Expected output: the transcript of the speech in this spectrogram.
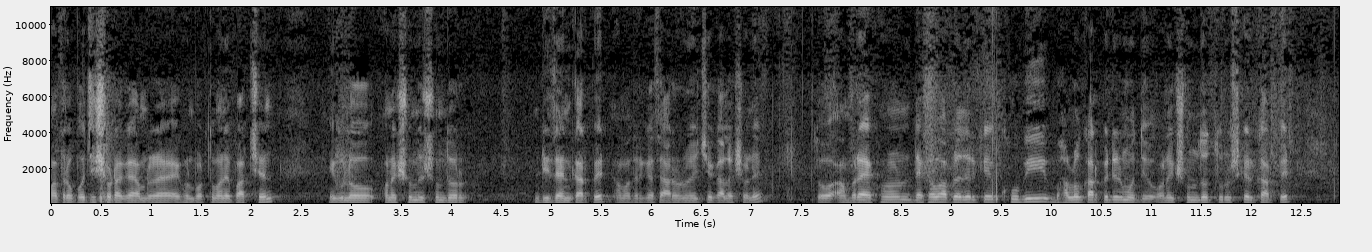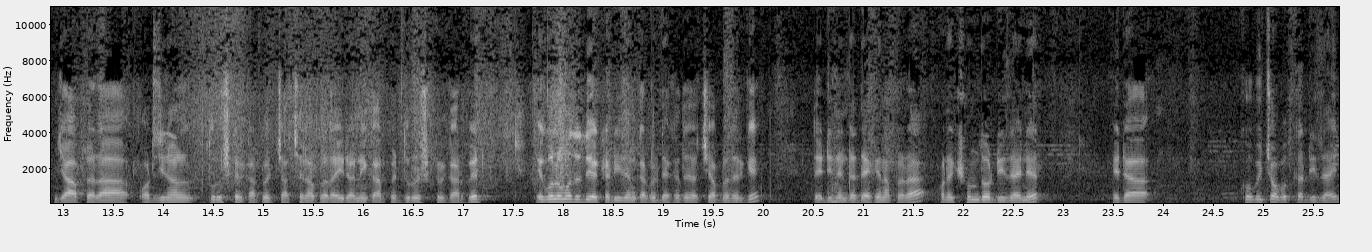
মাত্র পঁচিশশো টাকায় আমরা এখন বর্তমানে পাচ্ছেন। এগুলো অনেক সুন্দর সুন্দর ডিজাইন কার্পেট আমাদের কাছে আরও রয়েছে কালেকশনে। তো আমরা এখন দেখাবো আপনাদেরকে খুবই ভালো কার্পেটের মধ্যে অনেক সুন্দর তুরস্কের কার্পেট, যা আপনারা অরিজিনাল তুরস্কের কার্পেট চাচ্ছেন আপনারা, ইরানি কার্পেট, তুরস্কের কার্পেট। এগুলোর মধ্যে দুই একটা ডিজাইন কার্পেট দেখাতে যাচ্ছি আপনাদেরকে। তো এই ডিজাইনটা দেখেন আপনারা, অনেক সুন্দর ডিজাইনের। এটা খুবই চমৎকার ডিজাইন,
